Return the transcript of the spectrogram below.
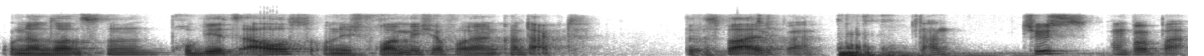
Und ansonsten probiert es aus und ich freue mich auf euren Kontakt. Bis bald. Super. Dann tschüss und baba.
